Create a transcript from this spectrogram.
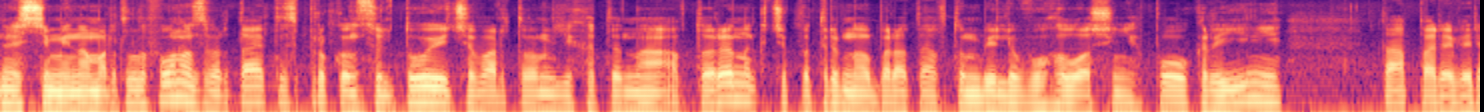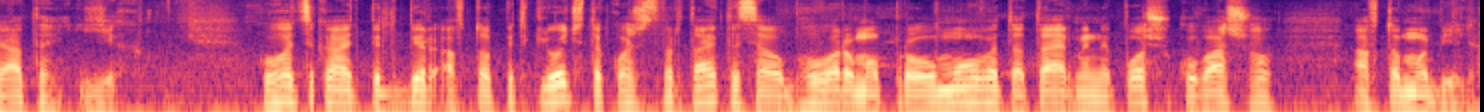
Нижче мій номер телефону, звертайтесь, проконсультую, чи варто вам їхати на авторинок, чи потрібно обирати автомобілі в оголошеннях по Україні та перевіряти їх. Кого цікавить підбір авто під ключ, також звертайтеся, обговоримо про умови та терміни пошуку вашого автомобіля.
